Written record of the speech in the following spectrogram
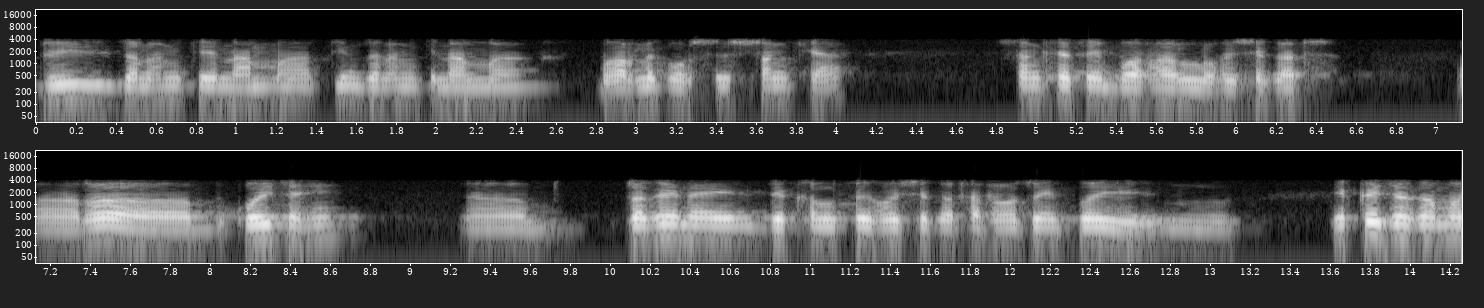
दुईजनन के नाममा तिनजनन के नाममा भरले कोर्सेस सङ्ख्या सङ्ख्या चाहिँ बढल होइसकट र कोही चाहिँ जग्गै नै देखल फे होइसकट अथवा चाहिँ कोही एकै जग्गामा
